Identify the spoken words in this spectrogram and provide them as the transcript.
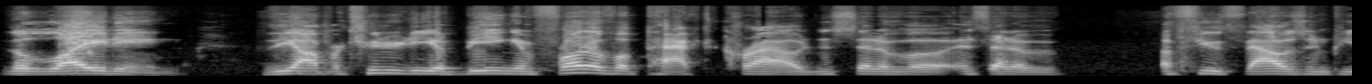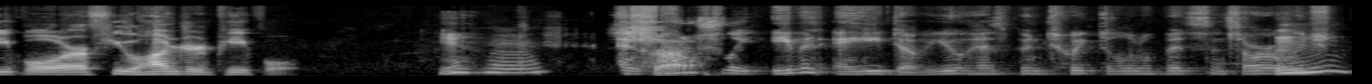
the lighting, the opportunity of being in front of a packed crowd instead of a instead of a few thousand people or a few hundred people. Yeah. Mhm. And So- honestly, even AEW has been tweaked a little bit since ROH Mhm.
